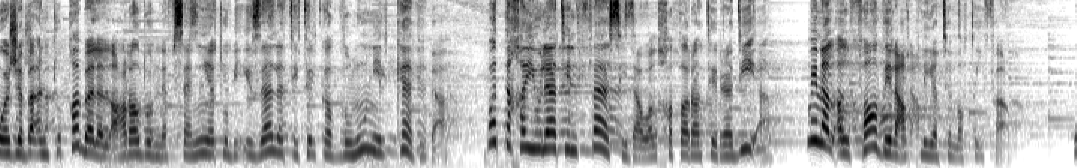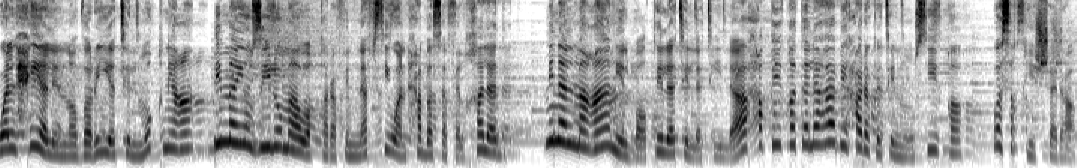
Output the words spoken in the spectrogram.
وجب أن تقابل الأعراض النفسانية بإزالة تلك الظنون الكاذبة والتخيلات الفاسدة والخطرات الرديئة من الألفاظ العقلية اللطيفة والحيل النظرية المقنعة بما يزيل ما وقر في النفس وانحبس في الخلد من المعاني الباطلة التي لا حقيقة لها بحركة الموسيقى وسقي الشراب.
